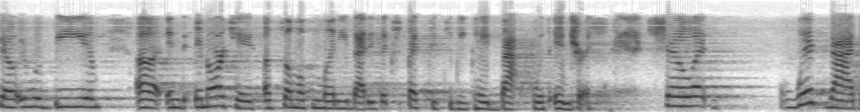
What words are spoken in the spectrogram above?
So it would be, uh, in, in our case, a sum of money that is expected to be paid back with interest. So uh, with that,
